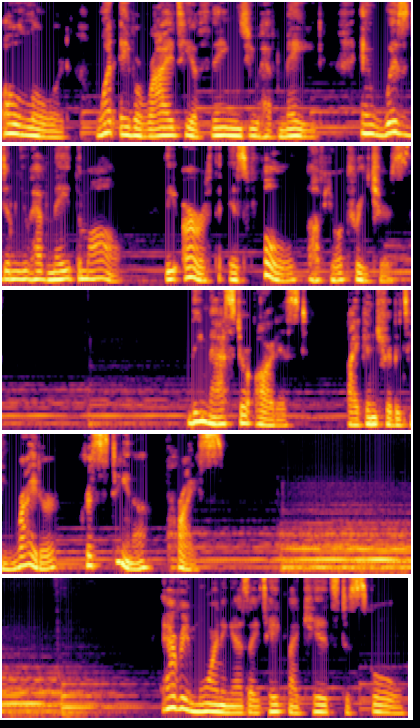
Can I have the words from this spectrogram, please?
O Lord, what a variety of things you have made! In wisdom you have made them all. The earth is full of your creatures. The Master Artist by contributing writer Christina Price. Every morning, as I take my kids to school,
